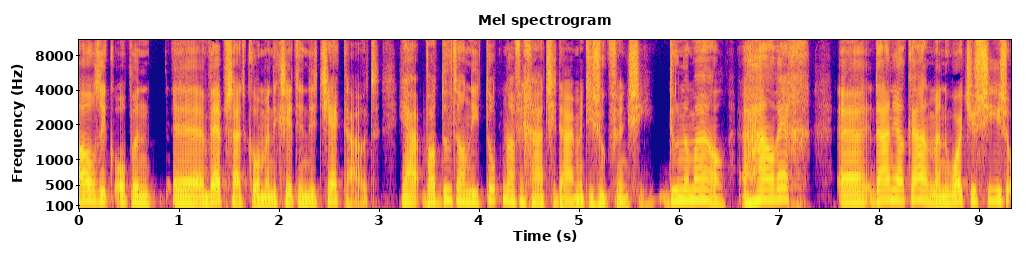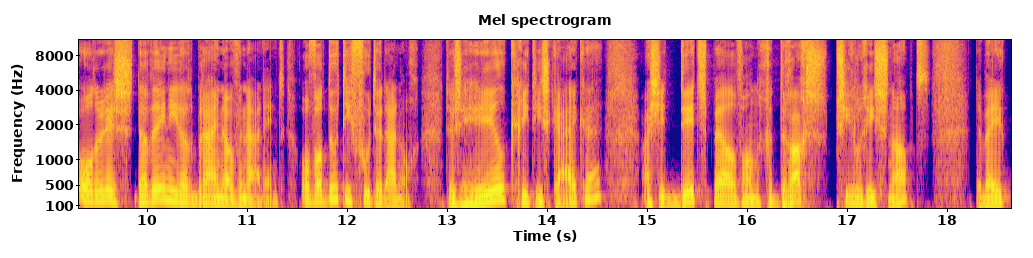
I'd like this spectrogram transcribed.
Als ik op een uh, website kom en ik zit in de checkout. Ja, wat doet dan die topnavigatie daar met die zoekfunctie? Doe normaal. haal weg. Uh, Daniel Kahneman, what you see is all there is. Daar wil je niet dat het brein over nadenkt. Of wat doet die voeten daar nog? Dus heel kritisch kijken. Als je dit spel van gedragspsychologie snapt, dan ben je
